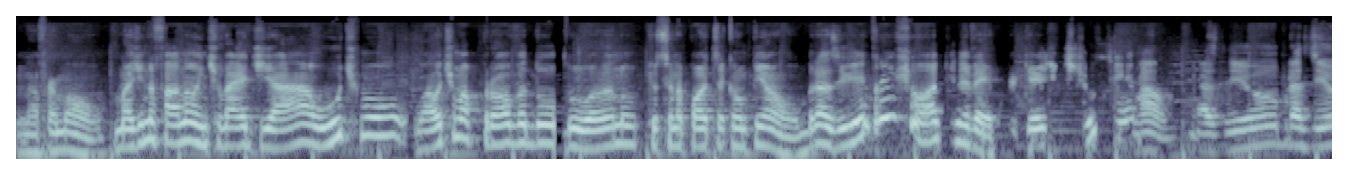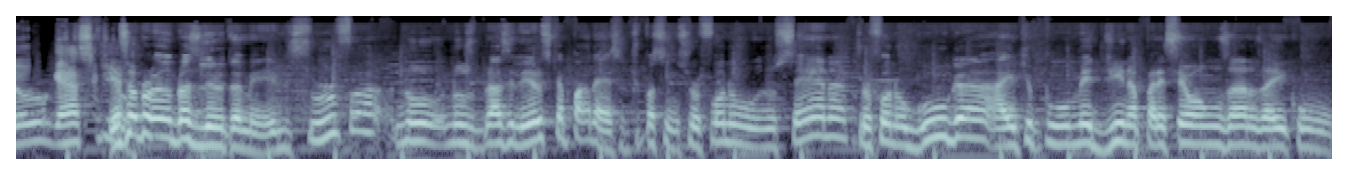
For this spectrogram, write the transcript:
na Fórmula 1. Imagina falar, não, a gente vai adiar o último, a última prova do, do ano que o Senna pode ser campeão. O Brasil ia entrar em choque, né, velho? Porque a gente tinha o Senna. Não, Brasil, Brasil, guerra civil. Esse é o problema do brasileiro também. Ele surfa no- nos brasileiros que aparecem. Tipo assim, surfou no, no Senna, surfou no Guga, aí tipo o Medina apareceu há uns anos aí com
